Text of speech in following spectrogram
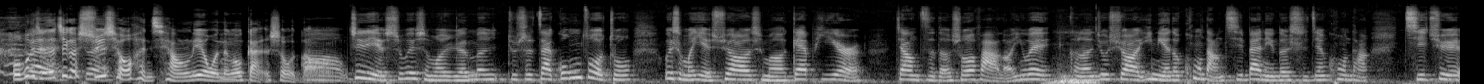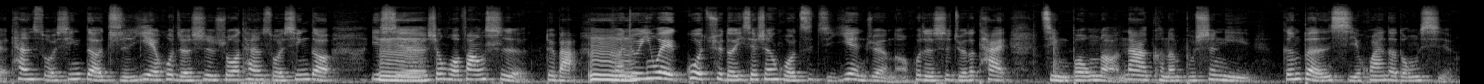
我会觉得这个需求很强烈，我能够感受到。哦，这也是为什么人们就是在工作中为什么也需要什么 gap year 这样子的说法了，因为可能就需要一年的空档期、半年的时间空档期去探索新的职业，或者是说探索新的一些嗯生活方式，对吧？可嗯，能就因为过去的一些生活自己厌倦了，或者是觉得太紧绷了，那可能不是你根本喜欢的东西。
